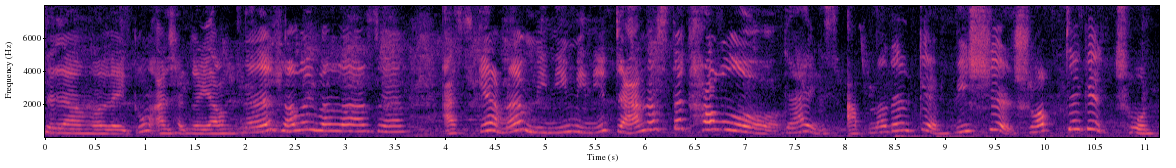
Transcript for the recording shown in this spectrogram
আসসালামু আলাইকুম আশা করি আপনারা সবাই ভালো আছেন। আজকে আমরা মিনি মিনি চা নাস্তা খাব। গাইস আপনাদেরকে বিশ্বের সব থেকে ছোট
